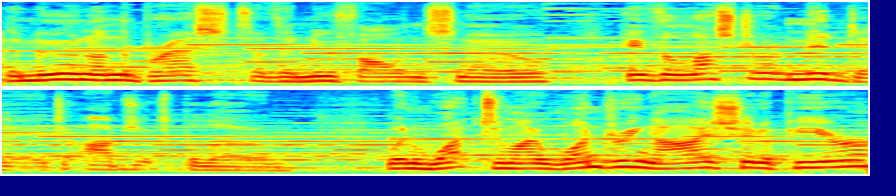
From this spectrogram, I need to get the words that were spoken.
The moon on the breast of the new fallen snow gave the luster of midday to objects below. When what to my wondering eyes should appear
